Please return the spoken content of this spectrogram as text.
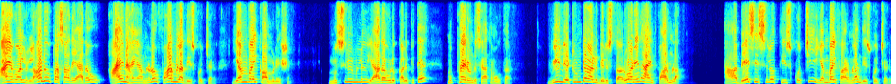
ఆయన వాళ్ళు లాలూ ప్రసాద్ యాదవ్ ఆయన హయాంలో ఫార్ములా తీసుకొచ్చాడు ఎంవై కాంబినేషన్. ముస్లింలు యాదవులు కలిపితే ముప్పై రెండు శాతం అవుతారు. వీళ్ళు ఎటుంటే వాళ్ళు గెలుస్తారు అనేది ఆయన ఫార్ములా. ఆ బేసిస్లో తీసుకొచ్చి ఎంబై ఫార్ములాని తీసుకొచ్చాడు.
